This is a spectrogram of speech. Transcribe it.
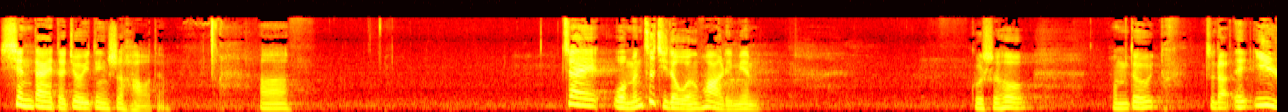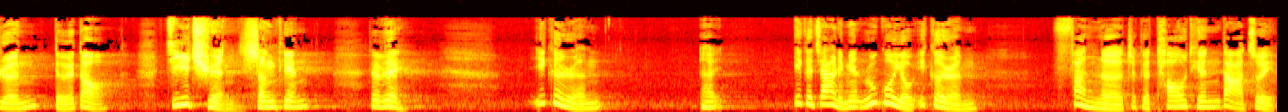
现代的就一定是好的。呃，在我们自己的文化里面，古时候我们都。知道，诶，一人得道，鸡犬升天，对不对？一个人，呃，一个家里面，如果有一个人犯了这个滔天大罪，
